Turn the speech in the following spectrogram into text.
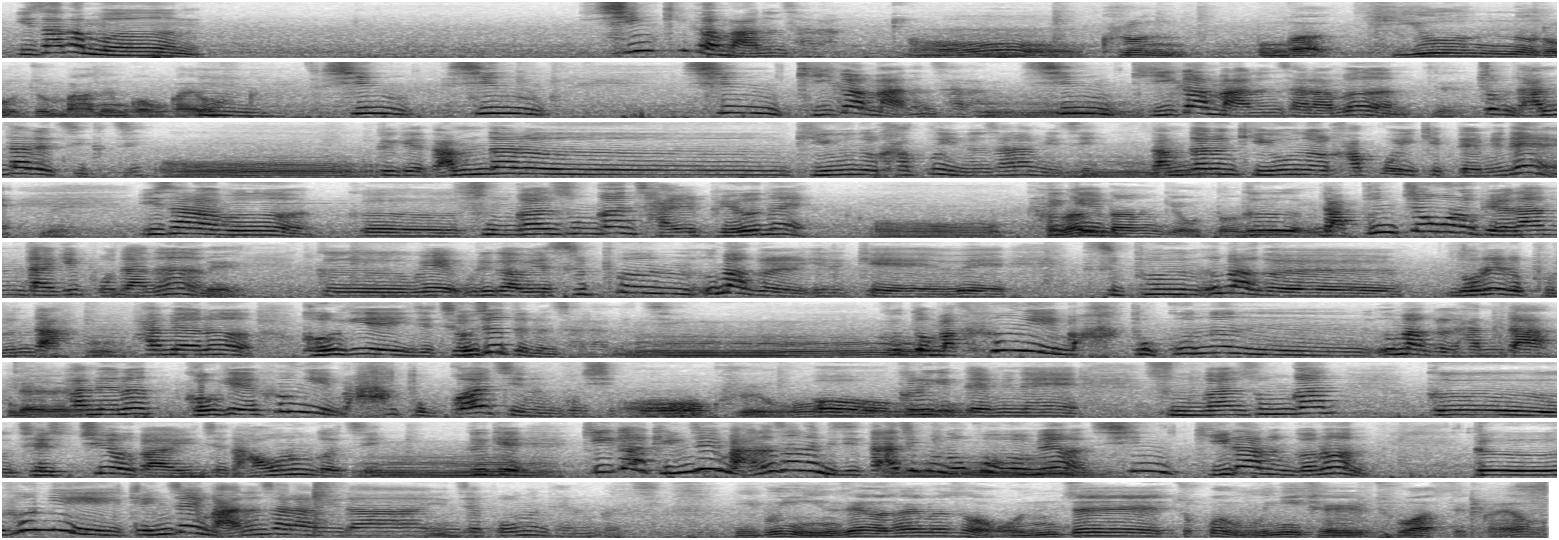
이 사람은 신기가 많은 사람. 오, 그런 뭔가 기운으로 좀 많은 건가요? 음, 신, 신, 신기가 많은 사람. 음. 신기가 많은 사람은 네. 좀 남다르지, 그치? 오. 그게 남다른 기운을 갖고 있는 사람이지. 음. 남다른 기운을 갖고 있기 때문에 네. 이 사람은 그 순간순간 잘 변해. 어, 이게 변한다는 게 어떤? 그? 나쁜 쪽으로 변한다기보다는 네. 그 왜 우리가 왜 슬픈 음악을 이렇게 왜 슬픈 음악을 노래로 부른다 음. 하면은 거기에 이제 젖어드는 사람이지. 음. 그것도 막 흥이 막 돋구는 음악을 한다 네네. 하면은 거기에 흥이 막 돋궈지는 것이고. 어, 그래요. 어, 그러기 때문에 순간순간 그 제스처가 이제 나오는 거지. 음. 그게 끼가 굉장히 많은 사람이지. 따지고 음. 놓고 보면 신기라는 거는 그 흥이 굉장히 많은 사람이다. 이제 보면 되는 거지. 이분이 인생을 살면서 언제 조금 운이 제일 좋았을까요?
